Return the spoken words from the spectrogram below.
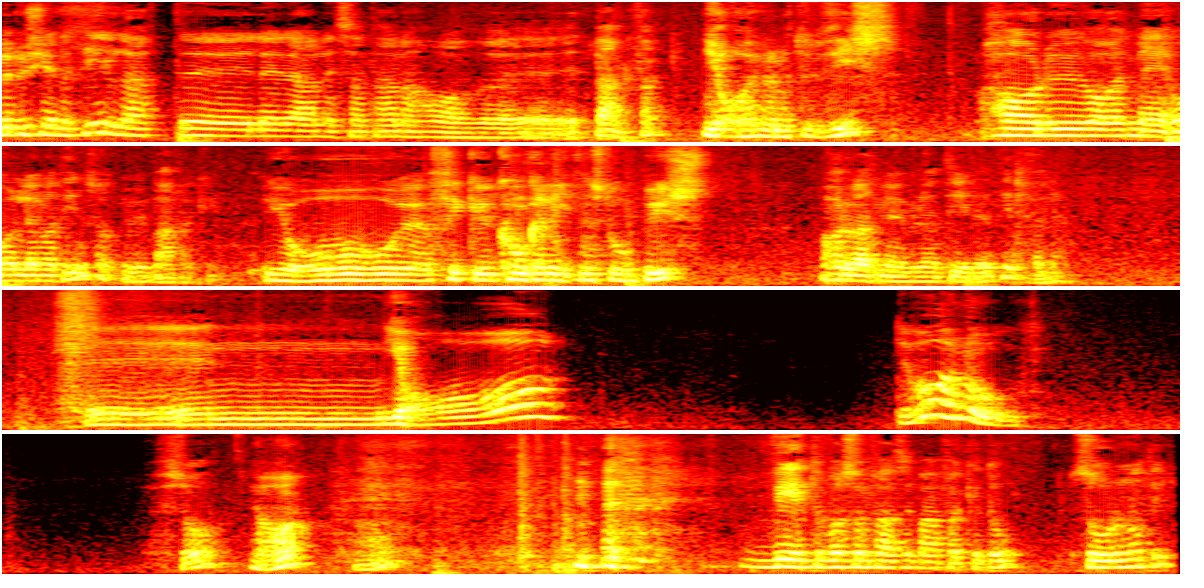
men du känner till att eh, Lady Alice Santana har eh, ett bankfack? Ja, naturligtvis. Har du varit med och lämnat in saker vid bankfacket? Jo, jag fick ju konka dit en stor byst. Har du varit med vid något tidigare tillfälle? Eh, ja... Det var jag nog. Förstår. Ja. Vet du vad som fanns i bankfacket då? Såg du någonting?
